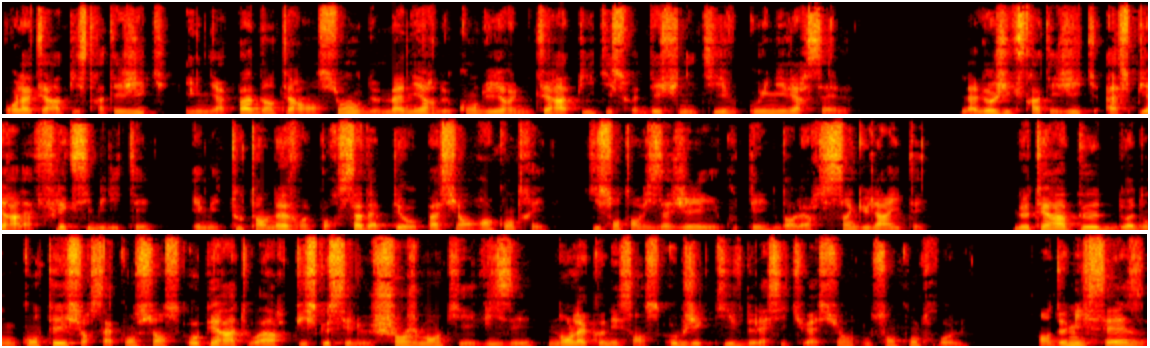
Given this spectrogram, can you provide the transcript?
Pour la thérapie stratégique, il n'y a pas d'intervention ou de manière de conduire une thérapie qui soit définitive ou universelle. La logique stratégique aspire à la flexibilité et met tout en œuvre pour s'adapter aux patients rencontrés qui sont envisagés et écoutés dans leur singularité. Le thérapeute doit donc compter sur sa conscience opératoire puisque c'est le changement qui est visé, non la connaissance objective de la situation ou son contrôle. En 2016,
